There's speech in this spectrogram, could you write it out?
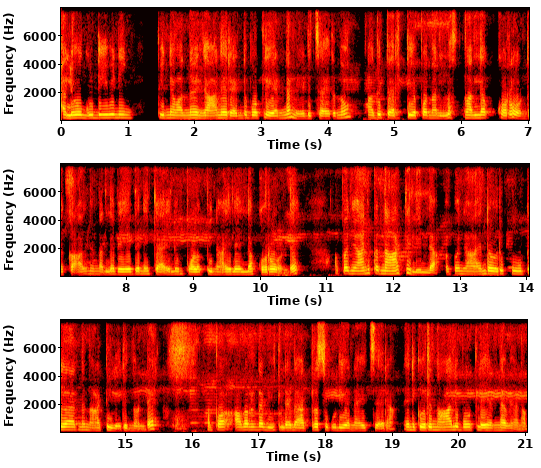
ഹലോ ഗുഡ് ഈവനിങ് പിന്നെ വന്ന് ഞാൻ രണ്ട് ബോട്ടിൽ എണ്ണ മേടിച്ചായിരുന്നു. അത് പുരട്ടിയപ്പോൾ നല്ല നല്ല കുറവുണ്ട്. കാലിന് നല്ല വേദനയ്ക്കായാലും പൊളപ്പിനായാലും എല്ലാം കുറവുണ്ട്. അപ്പൊ ഞാനിപ്പോ നാട്ടിലില്ല. അപ്പൊ ഞാൻ എന്റെ ഒരു കൂട്ടുകാരന് നാട്ടിൽ വരുന്നുണ്ട്. അപ്പൊ അവരുടെ വീട്ടിലെ അഡ്രസ്സ് കൂടി ഞാൻ അയച്ചു തരാം. എനിക്കൊരു നാല് ബോട്ടിൽ എണ്ണ വേണം.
